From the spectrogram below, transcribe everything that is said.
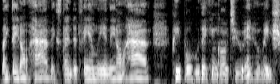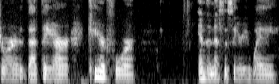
Like they don't have extended family and they don't have people who they can go to and who make sure that they are cared for in the necessary way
